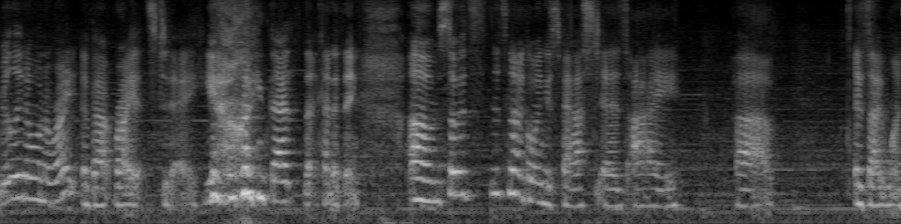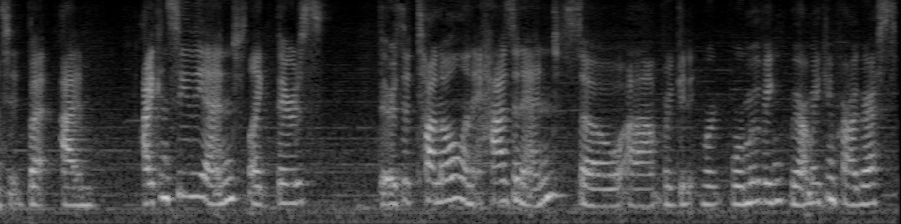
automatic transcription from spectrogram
really don't want to write about riots today, you know, like that that kind of thing. Um, so it's it's not going as fast as I uh, as I wanted, but I'm I can see the end. Like there's there's a tunnel and it has an end. So uh, we're, getting, we're we're moving. We are making progress.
